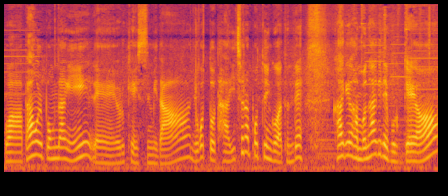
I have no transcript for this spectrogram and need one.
와, 방울 복랑이, 네, 이렇게 있습니다. 요것도 다 2,000원 포트인 것 같은데, 가격 한번 확인해 볼게요.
